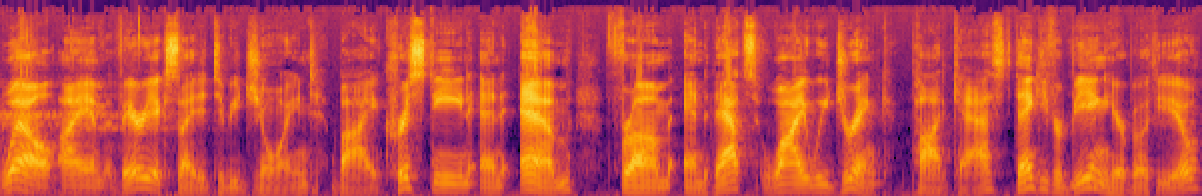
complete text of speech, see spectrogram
Well, I am very excited to be joined by Christine and Em from And That's Why We Drink podcast. Thank you for being here, both of you.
